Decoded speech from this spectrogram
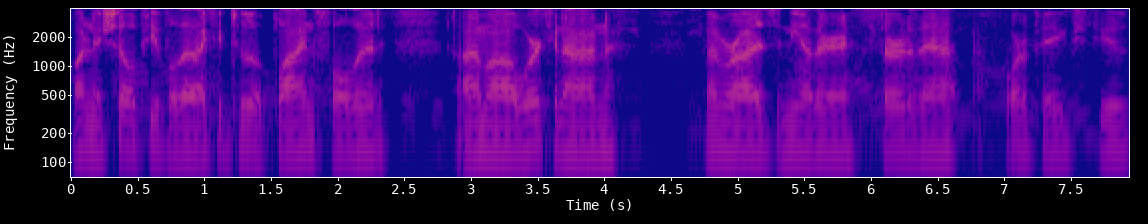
wanted to show people that I could do it blindfolded. I'm uh, working on memorizing the other third of that four Pig's fugue.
